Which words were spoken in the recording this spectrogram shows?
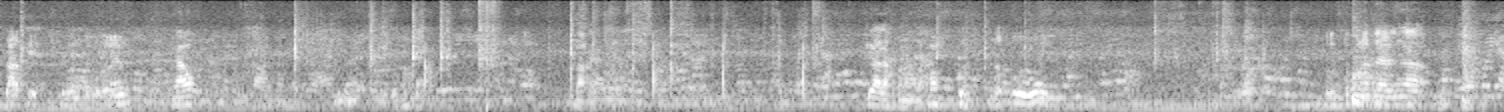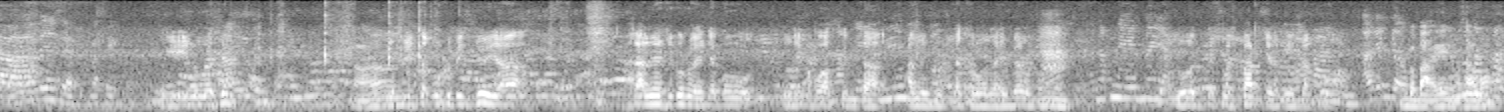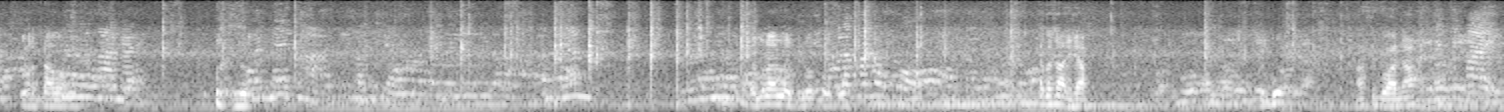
Dati, pinunta ko ngayon. Now? Bakit? Kilala ka pa ng anak mo? Oo. Pinunta ko na dahil nga, Ano iinom na siya. Ah, Nakita ko sa video, ya. Sana niya siguro, hindi ako, hindi pa ako active sa aming driver. Na yan na yan. Nung nag-Christmas party, nakita ko. Yung babae, yung asawa mo? Yung asawa ko. Ano? Namula no, pinuto ko. Taga saan siya? Cebu. Ah, si Buwana. 25.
